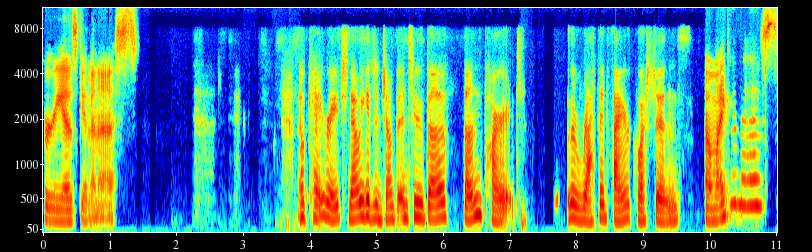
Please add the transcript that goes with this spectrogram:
Berea's given us. Okay, Rach, now we get to jump into the fun part the rapid fire questions. Oh my goodness.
